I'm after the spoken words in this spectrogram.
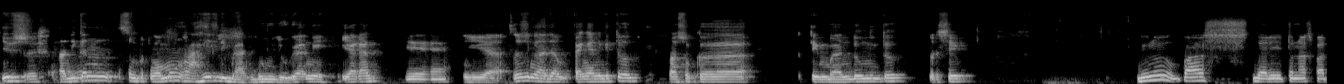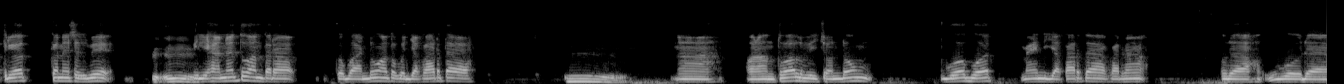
Yus, tadi kan sempet ngomong lahir di Bandung juga nih, iya kan? iya Iya. Terus nggak ada pengen gitu masuk ke tim Bandung itu Persib. dulu pas dari Tunas Patriot kan SSB Mm-mm. pilihannya tuh antara ke Bandung atau ke Jakarta Hmm. Nah, orang tua lebih condong gua buat main di Jakarta karena udah gua udah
